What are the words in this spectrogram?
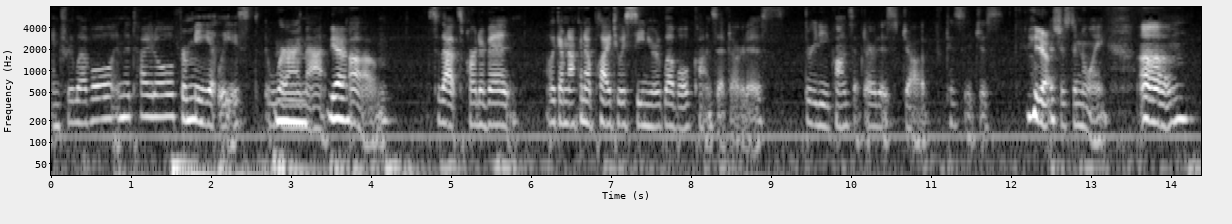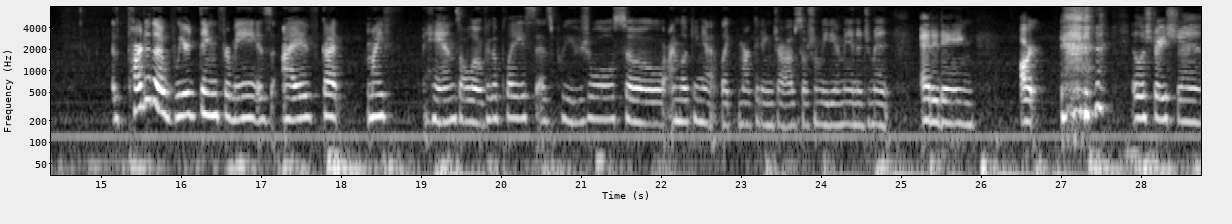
entry level in the title for me at least where Mhm. i'm at Yeah. um, so that's part of it like i'm not going to apply to a senior level concept artist 3d concept artist job because it just Yeah. it's just annoying. Um, part of the weird thing for me is I've got my f- hands all over the place as per usual. So I'm looking at like marketing jobs, social media management, editing, art, illustration,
